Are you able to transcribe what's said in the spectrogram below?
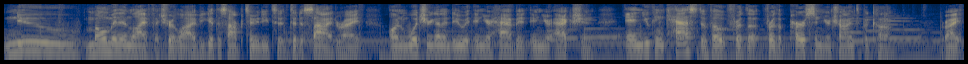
new moment in life that you're alive, you get this opportunity to, to decide, right, on what you're gonna do in your habit, in your action, and you can cast a vote for the for the person you're trying to become, right?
